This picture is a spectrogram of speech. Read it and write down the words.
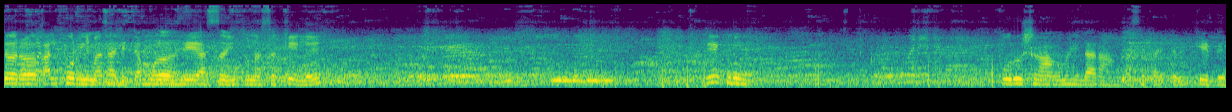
तर काल पौर्णिमा झाली. त्यामुळं हे असं इथून असं केलंय इकडून. पुरुष रांग महिला रांग असं काहीतरी केले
